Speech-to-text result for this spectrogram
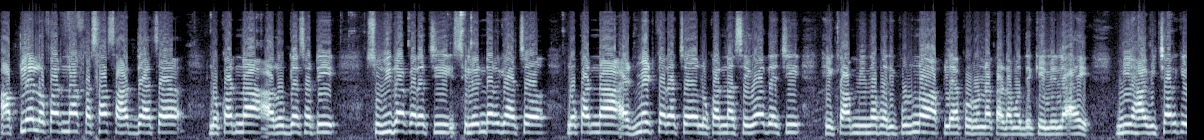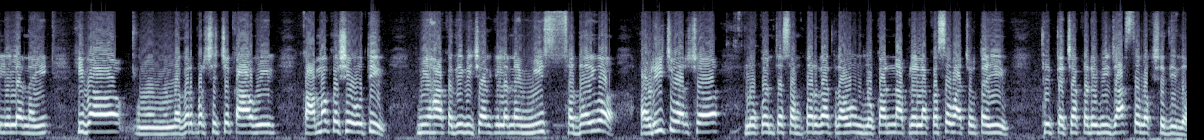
आपल्या लोकांना कसा साथ द्यायचा लोकांना आरोग्यासाठी सुविधा करायची सिलेंडर घ्यायचं लोकांना ॲडमिट करायचं लोकांना सेवा द्यायची हे काम मी परिपूर्ण आपल्या कोरोना काळामध्ये केलेलं आहे. मी हा विचार केलेला नाही की बा नगर परिषदचं का होईल कामं कसे होतील मी हा कधी विचार केला नाही. मी सदैव अडीच वर्ष लोकांच्या संपर्कात राहून लोकांना आपल्याला कसं वाचवता येईल ते त्याच्याकडे मी जास्त लक्ष दिलं.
